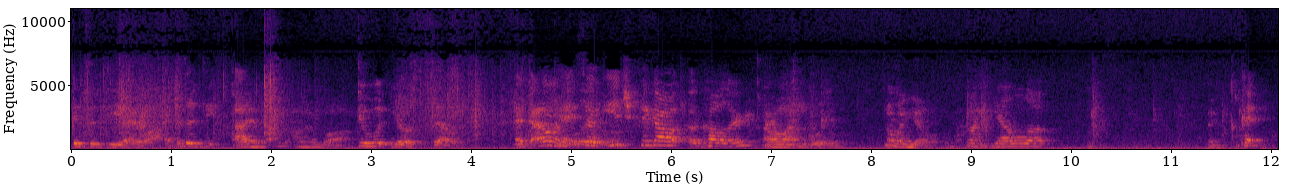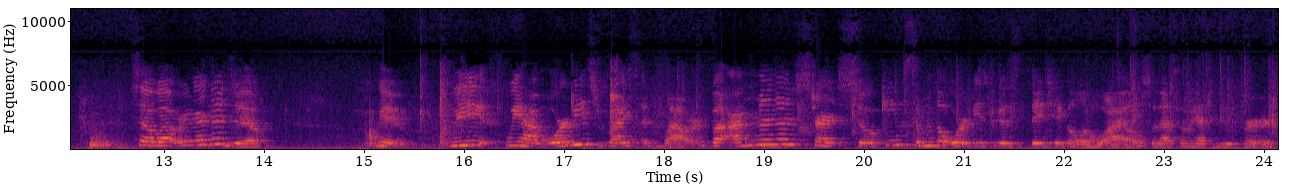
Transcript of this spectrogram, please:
it's a DIY. It's a D- I- DIY. Do it yourself. And I Okay, blue. so each pick out a color. I want blue. I want yellow. I want yellow. Thank you. Okay, so what we're gonna do, okay, we we have Orbeez, rice, and flour, but I'm gonna start soaking some of the Orbeez because they take a little while, so that's what we have to do first.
